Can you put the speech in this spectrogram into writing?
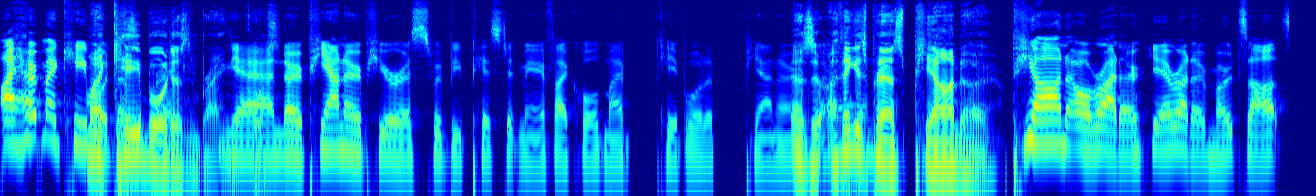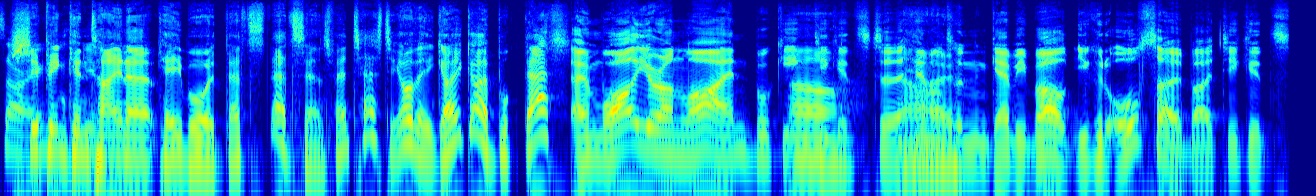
I hope my keyboard My doesn't keyboard break. doesn't break, Yeah, no, piano purists would be pissed at me if I called my keyboard a piano. As- I think it's pronounced piano. piano. Oh, righto. Yeah, righto. Mozart. Sorry. Shipping container keyboard. That's that sounds fantastic. Oh, there you go. Go book that. And while you're online booking Oh, tickets to no. Hamilton and Gabbi Bolt, you could also buy tickets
